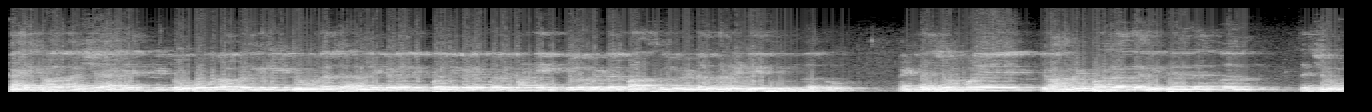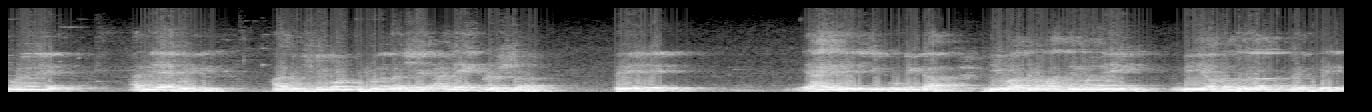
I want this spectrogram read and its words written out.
काही भाग असे आहेत की टोपोग्राफिकली डोंगराच्या अलीकडे आणि पलीकडे मध्ये पण एक किलोमीटर पाच किलोमीटरचा रेडियस येऊन जातो. आणि त्याच्यामुळे ग्रामीण भागातल्या विद्यार्थ्यांवर त्याच्यामुळे अन्याय होईल हा दृष्टिकोन ठेवत असे अनेक प्रश्न ते न्याय द्यायची भूमिका ही माझ्या माध्यमाने मी या मतदारसंघात केली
